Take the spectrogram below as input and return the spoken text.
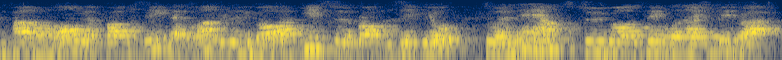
is part of a longer prophecy that the true living God gives to the prophet Ezekiel to announce to God's people, the nation of Israel.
